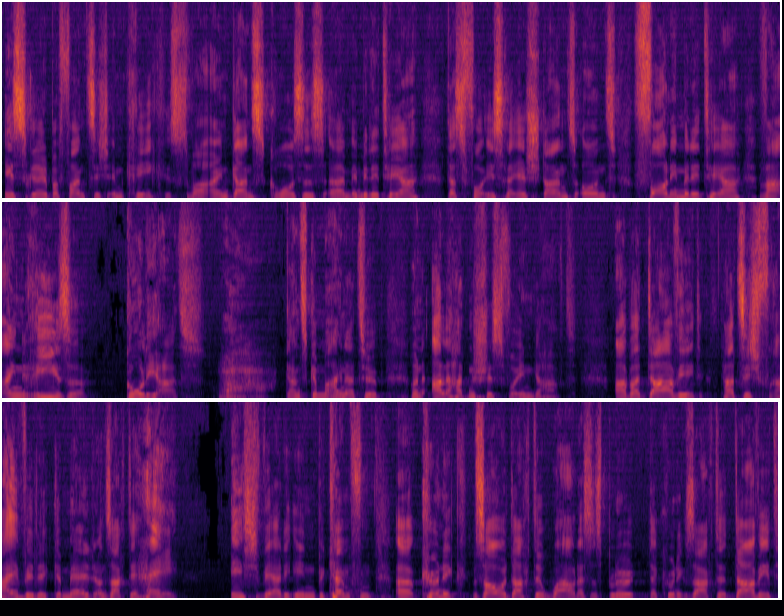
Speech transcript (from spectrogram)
Israel befand sich im Krieg. Es war ein ganz großes äh, Militär, das vor Israel stand und vor dem Militär war ein Riese, Goliath. Oh, ganz gemeiner Typ. Und alle hatten Schiss vor ihm gehabt. Aber David hat sich freiwillig gemeldet und sagte, hey, ich werde ihn bekämpfen. Äh, König Saul dachte, wow, das ist blöd. Der König sagte, David,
